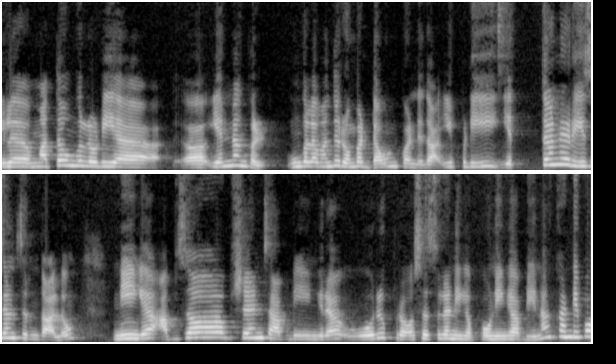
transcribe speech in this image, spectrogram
இல்ல மத்தவங்களுடைய எண்ணங்கள் உங்களை வந்து ரொம்ப டவுன் பண்ணுதா? இப்படி எத்தனை ரீசன்ஸ் இருந்தாலும் நீங்க அப்சார்ப்ஷன்ஸ் அப்படிங்கிற ஒரு ப்ராசஸ்ல நீங்க போனீங்க அப்படின்னா கண்டிப்பா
